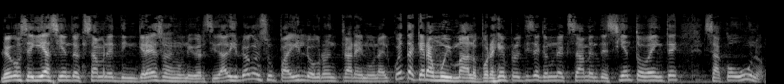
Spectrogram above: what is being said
Luego seguía haciendo exámenes de ingresos en universidades y luego en su país logró entrar en una. Él cuenta que era muy malo. Por ejemplo, él dice que en un examen de 120 sacó uno.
